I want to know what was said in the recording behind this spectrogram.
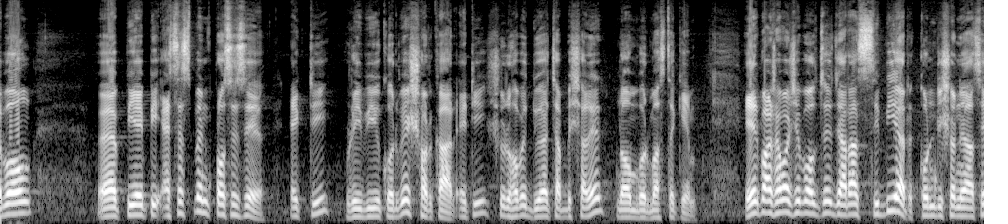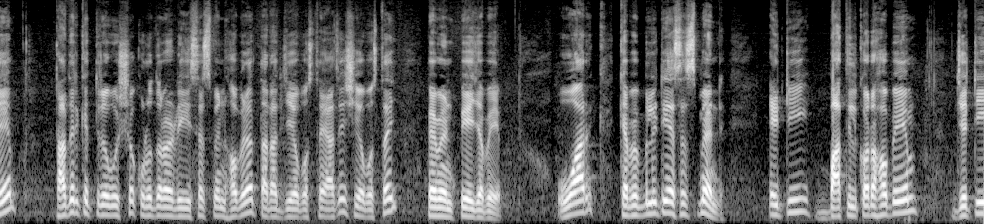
এবং পিআইপি অ্যাসেসমেন্ট প্রসেসে একটি রিভিউ করবে সরকার। এটি শুরু হবে দু সালের নভেম্বর মাস থেকে। এর পাশাপাশি বলছে যারা সিভিয়ার কন্ডিশনে আছে, তাদের ক্ষেত্রে অবশ্য কোনো ধরনের রিঅ্যাসেসমেন্ট হবে না। তারা যে অবস্থায় আছে, সেই অবস্থায় পেমেন্ট পেয়ে যাবে। ওয়ার্ক ক্যাপাবিলিটি অ্যাসেসমেন্ট এটি বাতিল করা হবে, যেটি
